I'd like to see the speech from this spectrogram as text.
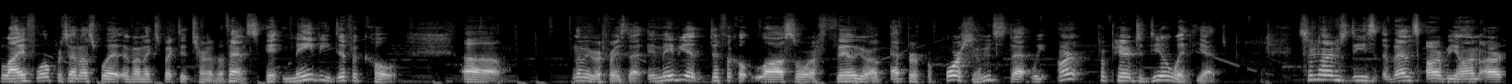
life will present us with an unexpected turn of events. It may be difficult. Uh, let me rephrase that. It may be a difficult loss or a failure of epic proportions that we aren't prepared to deal with yet. Sometimes these events are beyond our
